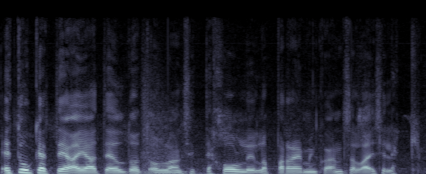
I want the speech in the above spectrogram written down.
etukäteen ajateltu, että ollaan sitten hollilla paremmin kansalaisillekin.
